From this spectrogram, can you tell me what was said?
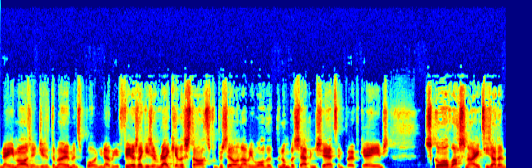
Neymar's injured at the moment, but, you know, it feels like he's a regular starter for Brazil now. He wore the, the number seven shirt in both games, scored last night. He's had a,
